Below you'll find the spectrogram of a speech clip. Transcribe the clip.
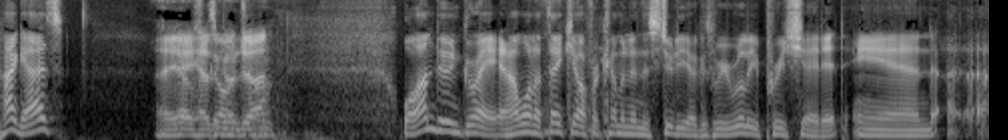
Hi, guys. Hey, how's, how's it going, John? John? Well, I'm doing great, and I want to thank you all for coming in the studio because we really appreciate it. And uh,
